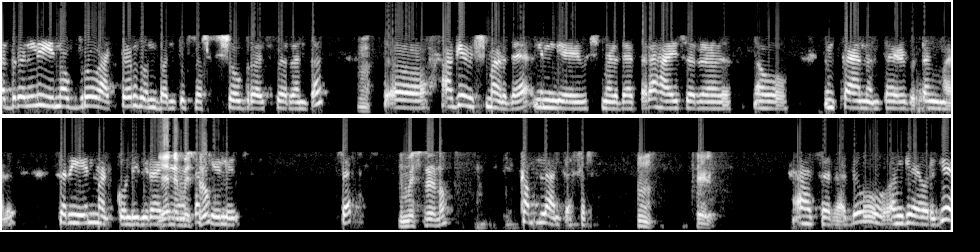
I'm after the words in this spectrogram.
ಅದರಲ್ಲಿ ಇನ್ನೊಬ್ರು ಆಕ್ಟರ್ ಒಂದ್ ಬಂತು ಸರ್ ಶೋಭರಾಜ್ ಸರ್ ಅಂತ. ಹಾಗೆ ವಿಶ್ ಮಾಡಿದೆ. ನಿಮಗೆ ವಿಶ್ ಮಾಡಿದೆ. ಆ ಥರ ಹಾಯ್ ಸರ್ ನಾವು ಫ್ಯಾನ್ ಅಂತ ಹೇಳ್ಬಿಟ್ಟು ಹಂಗೆ ಮಾಡಿ. ಸರ್ ಏನು ಮಾಡ್ಕೊಂಡಿದ್ದೀರಾ ಏನ್ ಏನು ನಿಮ್ಮ ಅಂತ ಹೆಸ್ರು? ಕೇಳಿ. ಸರ್? ನಿಮ್ಮ ಹೆಸರೇನು? ಕಮಲಾ ಅಂತ ಸರ್. ಹಾ ಹೇಳಿ. ಹಾಂ ಸರ್ ಅದು ಹಂಗೆ ಅವ್ರಿಗೆ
